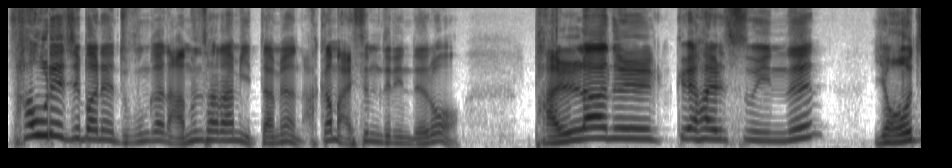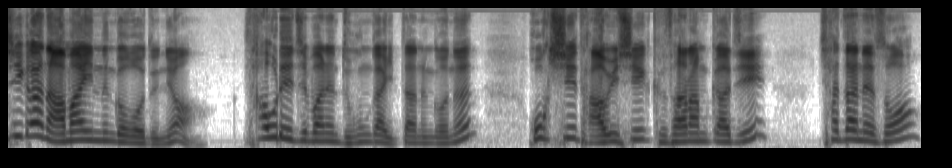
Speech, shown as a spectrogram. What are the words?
사울의 집안에 누군가 남은 사람이 있다면 아까 말씀드린 대로 반란을 꾀할 수 있는 여지가 남아 있는 거거든요. 사울의 집안에 누군가 있다는 거는 혹시 다윗이 그 사람까지 차단해서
